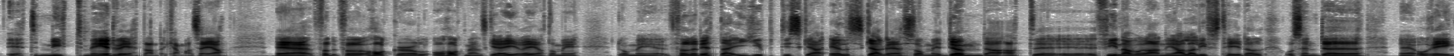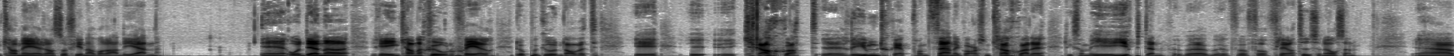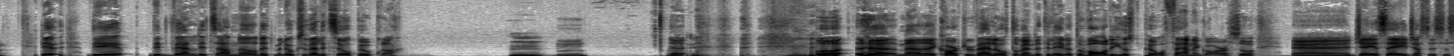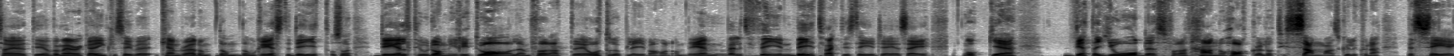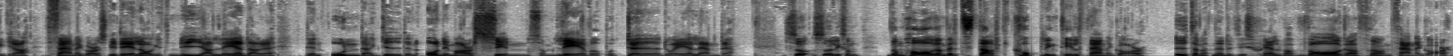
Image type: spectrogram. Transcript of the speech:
ett nytt medvetande kan man säga. Eh, för, för Hawkgirl och Hawkmans grejer är att de är, de är före detta egyptiska älskare som är dömda att eh, finna varandra i alla livstider och sen dö eh, och reinkarneras och finna varandra igen. Eh, och denna reinkarnation sker då på grund av ett eh, kraschat eh, rymdskepp från Thanagar som kraschade liksom i Egypten för, för, för flera tusen år sedan. Eh, det, det, det är väldigt så här nördigt men det är också väldigt såpopera. Mm. mm. Okay. och eh, när Carter väl återvände till livet, då var det just på Thanagar. Så eh, JSA, Justice Society of America, inklusive Kendra, de, de, de, reste dit och så deltog de i ritualen för att eh, återuppliva honom. Det är en väldigt fin bit faktiskt i JSA. Och eh, detta gjordes för att han och Hawker då tillsammans skulle kunna besegra Thanagars vid det laget nya ledare, den onda guden Onimar Syn som lever på död och elände. Så, så liksom, de har en väldigt stark koppling till Thanagar utan att nödvändigtvis själva vara från Thanagar.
